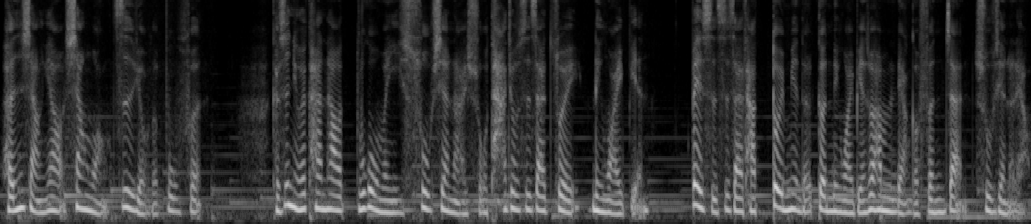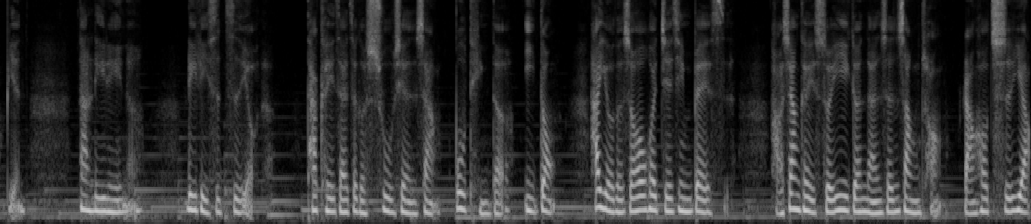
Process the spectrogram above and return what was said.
很想要向往自由的部分。可是你会看到，如果我们以竖线来说，她就是在最另外一边，贝斯是在她对面的更另外一边，所以他们两个分站竖线的两边。那莉莉呢？莉莉是自由的，她可以在这个竖线上不停地移动。她有的时候会接近贝斯，好像可以随意跟男生上床，然后吃药。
